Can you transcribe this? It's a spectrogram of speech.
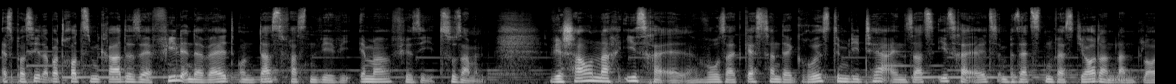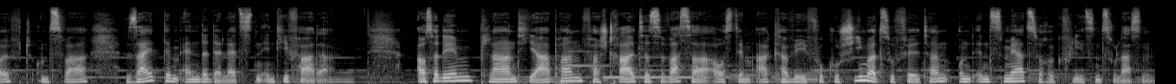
Es passiert aber trotzdem gerade sehr viel in der Welt und das fassen wir wie immer für Sie zusammen. Wir schauen nach Israel, wo seit gestern der größte Militäreinsatz Israels im besetzten Westjordanland läuft, und zwar seit dem Ende der letzten Intifada. Außerdem plant Japan, verstrahltes Wasser aus dem AKW Fukushima zu filtern und ins Meer zurückfließen zu lassen.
